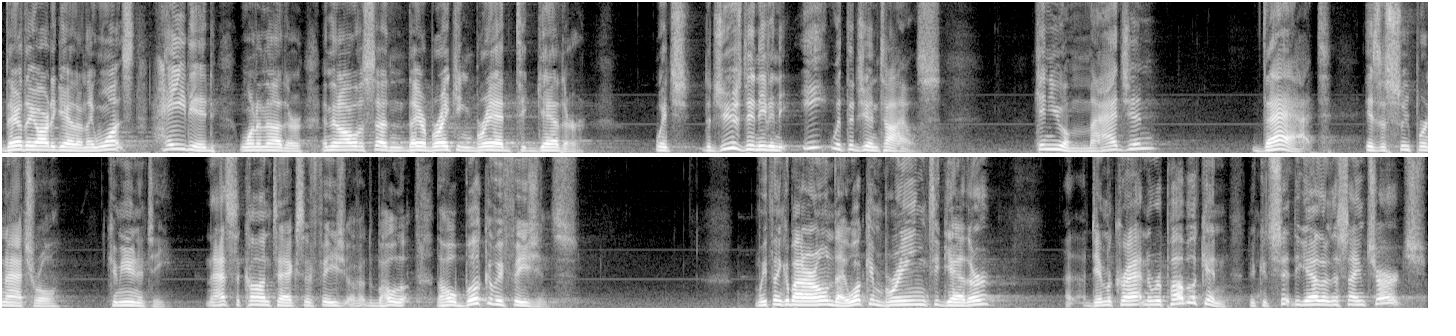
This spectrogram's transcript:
there they are together. And they once hated one another. And then all of a sudden, they are breaking bread together, which the Jews didn't even eat with the Gentiles. Can you imagine that is a supernatural community. And that's the context of Ephesians, the whole, the whole book of Ephesians. We think about our own day. What can bring together a Democrat and a Republican who could sit together in the same church?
